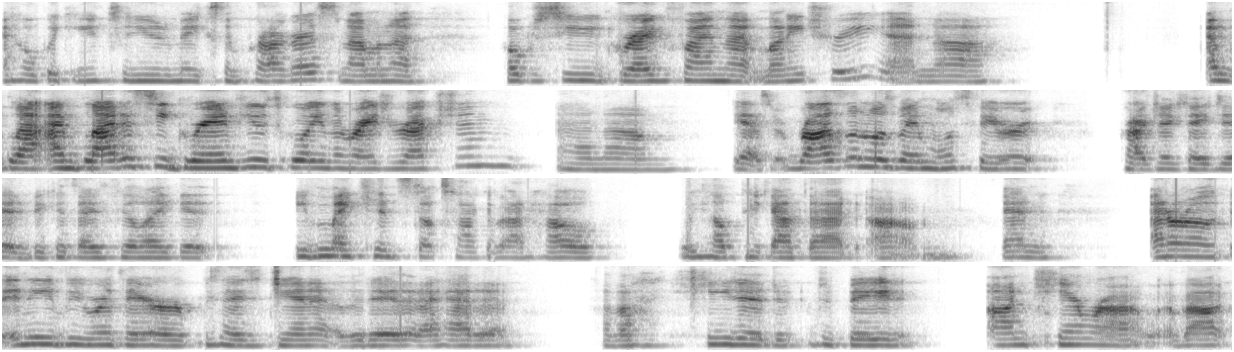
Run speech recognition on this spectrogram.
I hope we can continue to make some progress. And I'm gonna hope to see Greg find that money tree. And uh, I'm glad I'm glad to see Grandview is going in the right direction. And um, yes, Rosland was my most favorite project I did because I feel like it. Even my kids still talk about how we helped pick out that um, and I don't know if any of you were there besides Janet the day that I had to have a heated debate on camera about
